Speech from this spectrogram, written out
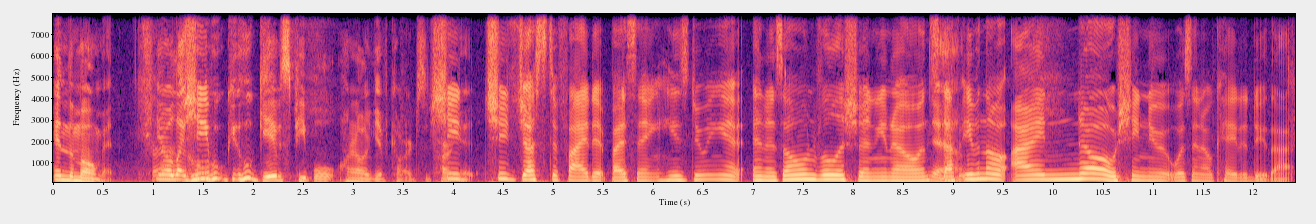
in the moment, You know, like She- who, who who gives people hundred dollar gift cards to she Target? she justified it by saying he's doing it in his own volition, you know, and Yeah. stuff. Even though I know she knew it wasn't okay to do that.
